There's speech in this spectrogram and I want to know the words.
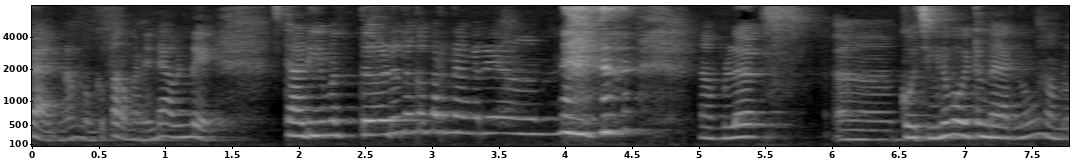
കാരണം നമുക്ക് പെർമനന്റ് ആവണ്ടേ. സ്റ്റഡി മെത്തേഡ് എന്നൊക്കെ പറഞ്ഞാൽ അങ്ങനെ നമ്മൾ കോച്ചിങ്ങിന് പോയിട്ടുണ്ടായിരുന്നു. നമ്മൾ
